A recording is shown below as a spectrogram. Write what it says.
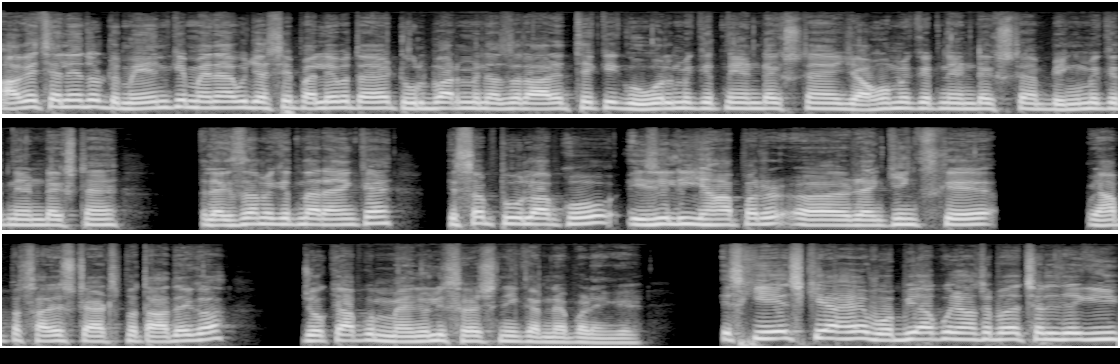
आगे चलें तो डोमेन के, मैंने आपको जैसे पहले बताया टूल बार में नज़र आ रहे थे कि गूगल में कितने इंडेक्सड हैं याहू में कितने इंडेक्सड हैं बिंग में कितने इंडेक्सड हैं एलेक्सा में कितना रैंक है, ये सब टूल आपको ईजिली यहाँ पर रैंकिंग्स के यहाँ पर सारे स्टैट्स बता देगा, जो कि आपको मैनुअली सर्च नहीं करने पड़ेंगे। इसकी एज क्या है वो भी आपको यहाँ से पता चल जाएगी।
